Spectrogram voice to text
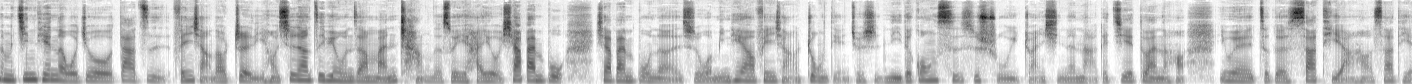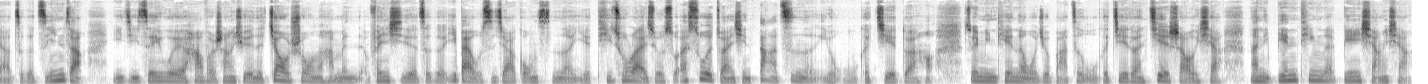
那么今天呢，我就大致分享到这里哈。实际上这篇文章蛮长的，所以还有下半部。下半部呢，是我明天要分享的重点，就是你的公司是属于转型的哪个阶段呢？哈，因为这个萨提亚哈，萨提亚这个执行长以及这一位哈佛商学院的教授呢，他们分析的这个一百五十家公司呢，也提出来就是说，哎，数位转型大致呢有五个阶段哈。所以明天呢，我就把这五个阶段介绍一下。那你边听呢，边想想，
